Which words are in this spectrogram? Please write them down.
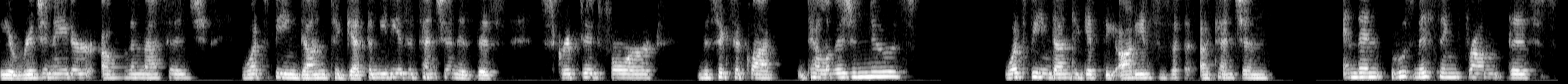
the originator of the message, what's being done to get the media's attention. Is this scripted for the six o'clock television news? What's being done to get the audience's attention? And then who's missing from this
